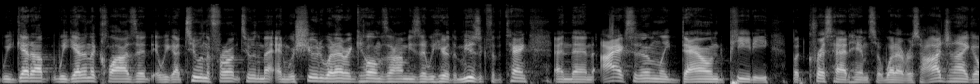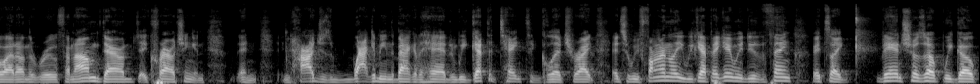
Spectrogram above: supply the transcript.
We get up, we get in the closet, and we got two in the front, two in the back, and we're shooting whatever, killing zombies. And we hear the music for the tank, and then I accidentally downed Petey, but Chris had him, so whatever. So Hodge and I go out on the roof, and I'm down uh, crouching, and and and Hodge is whacking me in the back of the head, and we get the tank to glitch right. And so we finally we get back in, we do the thing. It's like van shows up, we go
